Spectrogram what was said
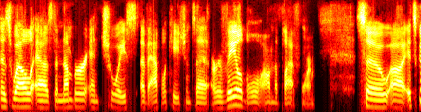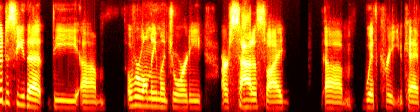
as well as the number and choice of applications that are available on the platform. So uh, it's good to see that the um, overwhelming majority are satisfied um, with Create UK.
